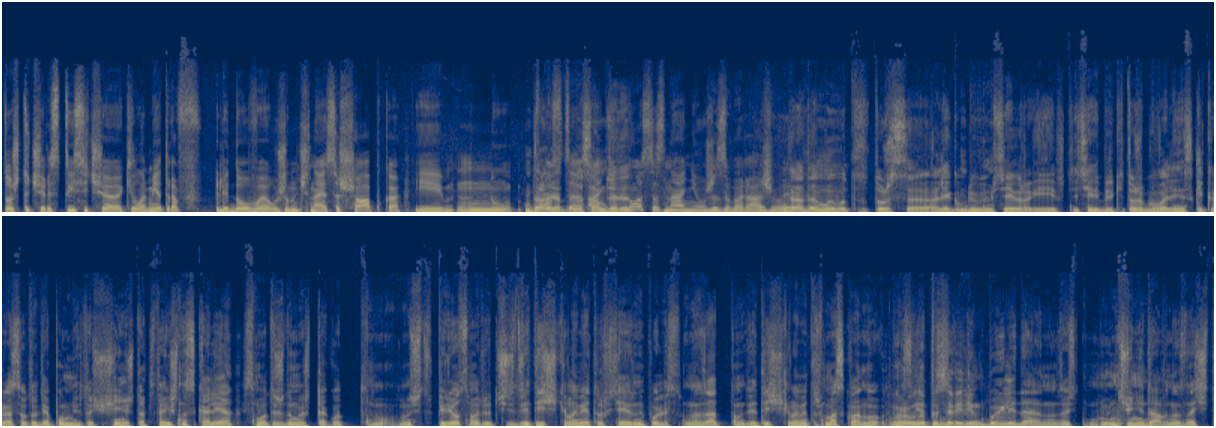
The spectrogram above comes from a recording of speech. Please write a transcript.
то, что через 1000 километров ледовая уже начинается шапка, и, ну, да, просто я, на самом деле... одно осознание уже завораживает. Да, да, мы вот тоже с Олегом любим север, и в Тереберке тоже бывали несколько раз, и вот я помню это ощущение, что стоишь на скале, смотришь, думаешь, так вот, ну, значит, вперед смотрю, через 2000 километров Северный полюс полис назад, там 2000 километров Москва. Ну, Ровно Москве-то посерединке. Были, да, ну, то есть ну, ничего недавно, значит,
